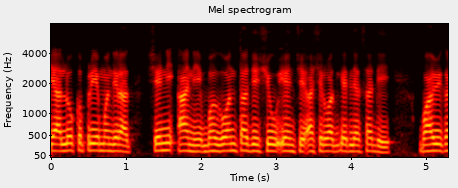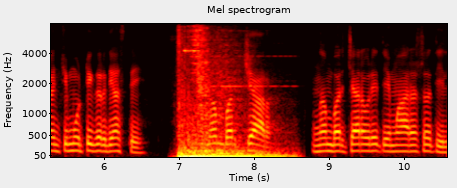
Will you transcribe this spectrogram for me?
या लोकप्रिय मंदिरात शनी आणि भगवंताचे शिव यांचे आशीर्वाद घेतल्यासाठी भाविकांची मोठी गर्दी असते. नंबर चार. नंबर चारवर येथे महाराष्ट्रातील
